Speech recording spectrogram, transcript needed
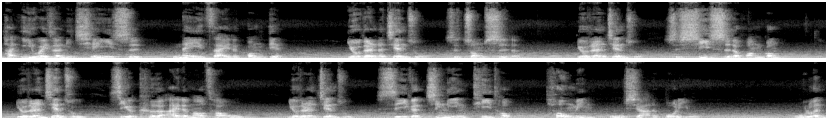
它意味着你潜意识内在的宫殿。有的人的建筑是中式的，有的人建筑是西式的皇宫，有的人建筑是一个可爱的茅草屋。有的人建筑是一个晶莹剔透、透明无瑕的玻璃屋。无论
